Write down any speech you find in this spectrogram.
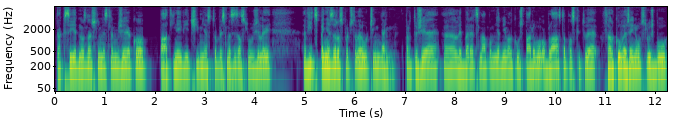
tak si jednoznačně myslím, že jako pátý největší město bychom si zasloužili víc peněz z rozpočtového určení daní, protože eh, Liberec má poměrně velkou spádovou oblast a poskytuje velkou veřejnou službu.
